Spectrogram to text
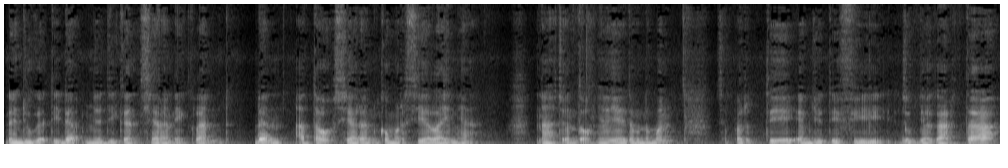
dan juga tidak menyajikan siaran iklan dan atau siaran komersial lainnya. Nah, contohnya ya teman-teman seperti MJTV Yogyakarta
